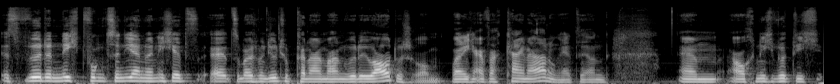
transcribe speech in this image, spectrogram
es würde nicht funktionieren, wenn ich jetzt äh, zum Beispiel einen YouTube-Kanal machen würde über Autoschrauben, weil ich einfach keine Ahnung hätte und ähm, auch nicht wirklich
